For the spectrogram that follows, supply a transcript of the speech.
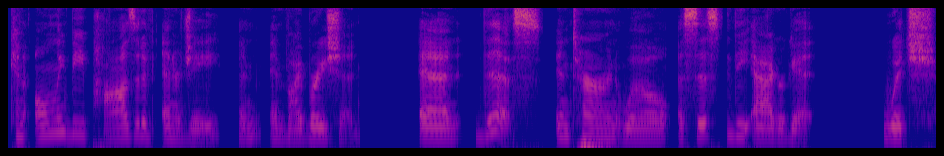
can only be positive energy and, and vibration. And this, in turn, will assist the aggregate, which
